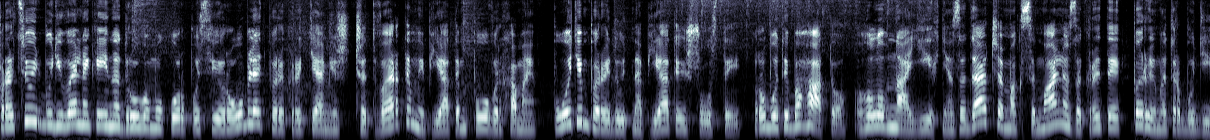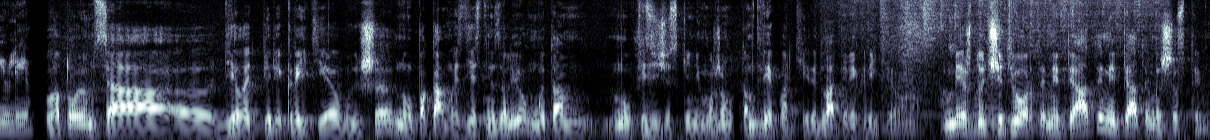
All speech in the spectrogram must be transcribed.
Працюють будівельники і на другому корпусі, роблять перекриття між четвертим і п'ятим поверхами. Потім перейдуть на п'ятий і шостий. Роботи багато. Головна їхня задача максимально закрити периметр будівлі. Готовимся э, делать перекрытие выше. Ну, пока мы здесь не зальем, мы там ну, физически не можем. Там две квартиры, два перекрытия у нас. Между четвертым и пятым, и пятым и шестым.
